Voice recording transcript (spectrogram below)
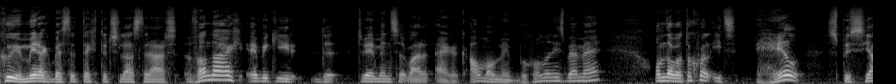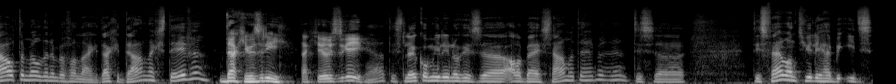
Goedemiddag, beste TechTouch luisteraars. Vandaag heb ik hier de twee mensen waar het eigenlijk allemaal mee begonnen is bij mij. Omdat we toch wel iets heel speciaal te melden hebben vandaag. Dag gedaan, dag Steven. Dag Jusri. Dag Jusri. Ja, het is leuk om jullie nog eens uh, allebei samen te hebben. Hè. Het, is, uh, het is fijn, want jullie hebben iets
